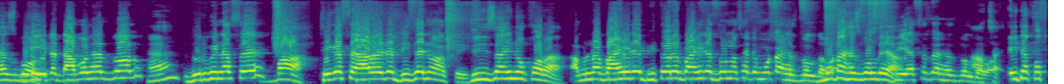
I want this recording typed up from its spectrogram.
হ্যাজবল জি এটা ডাবল হ্যাজবল হ্যাঁ। দূরবীন আছে। বাহ। ঠিক আছে আর এটা ডিজাইনও আছে। ডিজাইনও করা। আপনার বাহিরে ভিতরে বাহিরে দোনো সাইডে মোটা হ্যাজবল দাও মোটা হ্যাজবল দেয়া। জি এসএস এর হ্যাজবল দাও আচ্ছা এটা কত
